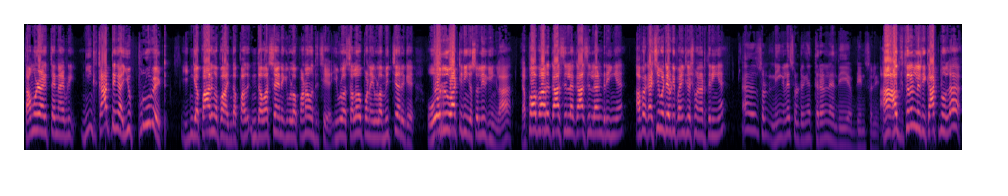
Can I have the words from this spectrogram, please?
தமிழகத்தை நான் இப்படி? நீங்க காட்டுங்க யூ ப்ரூவ் இட் இங்க பாருங்கப்பா இந்த ப- இந்த வருஷம் எனக்கு இவ்வளவு பணம் வந்துச்சு இவ்வளவு செலவு பண்ண இவ்வளவு மிச்சம் இருக்கு. ஒரு வாட்டி நீங்க சொல்லியிருக்கீங்களா எப்பா பாரு காசு இல்ல காசு இல்லன்றீங்க. அப்புறம் கட்சி மட்டும் எப்படி பஞ்சு வருஷமா நடத்துறீங்க? அது சொல் நீங்களே சொல்றீங்க திரள்நதி அப்படின்னு சொல்லிட்டு. ஆ, அது திருநெல்வேலி காட்டணும்ல?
